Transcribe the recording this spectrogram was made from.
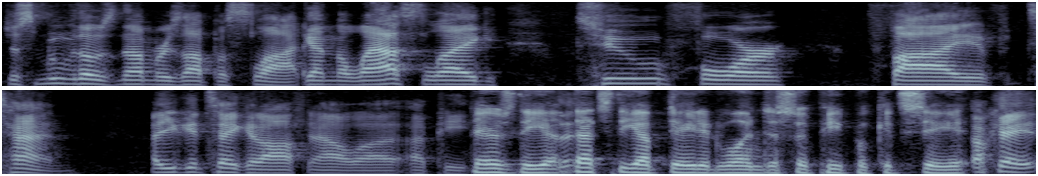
Just move those numbers up a slot. Again, the last leg, two, four, five, ten. Uh, You can take it off now, uh, uh, Pete. There's the Th- that's the updated one, just so people could see it. Okay,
